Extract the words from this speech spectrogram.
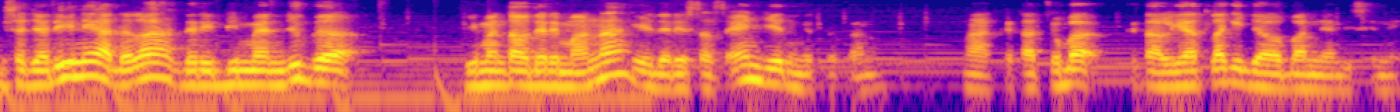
bisa jadi ini adalah dari demand juga. Demand tahu dari mana? Ya dari search engine gitu kan. Nah kita coba kita lihat lagi jawabannya di sini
